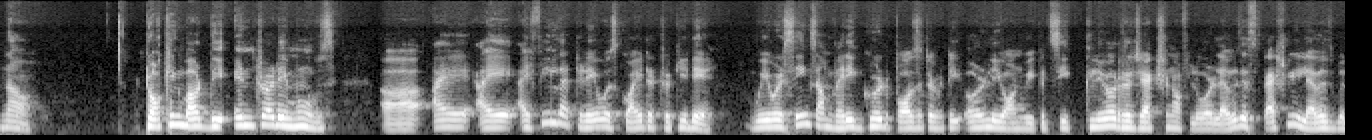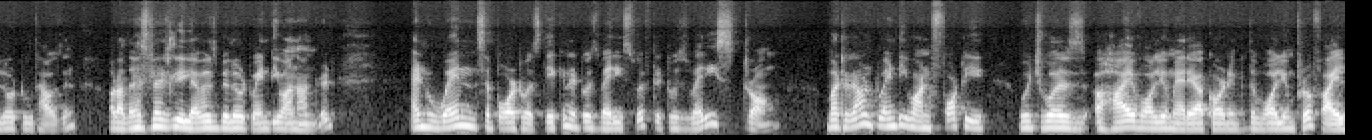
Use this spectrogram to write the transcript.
Now, talking about the intraday moves, Uh, I, I I feel that today was quite a tricky day. We were seeing some very good positivity early on. We could see clear rejection of lower levels, especially levels below 2000, or other especially levels below 2100 and when support was taken it was very swift it was very strong but around 2140 which was a high volume area according to the volume profile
